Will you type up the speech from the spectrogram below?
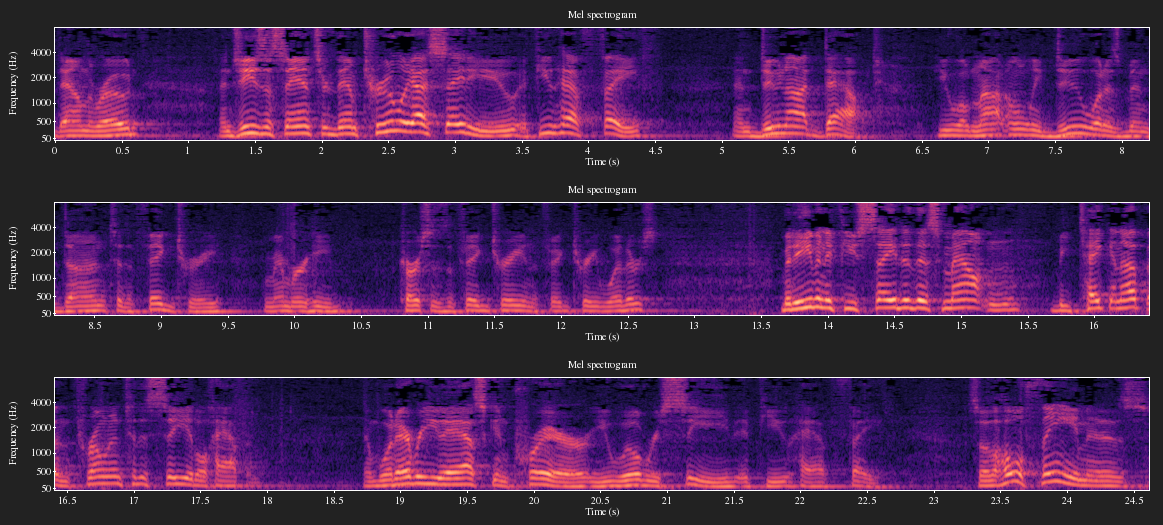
down the road. And Jesus answered them, truly I say to you, if you have faith and do not doubt, you will not only do what has been done to the fig tree. Remember, he curses the fig tree and the fig tree withers. But even if you say to this mountain, be taken up and thrown into the sea, it'll happen. And whatever you ask in prayer, you will receive if you have faith. So the whole theme is,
